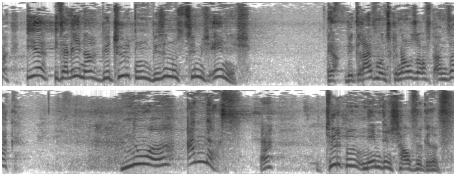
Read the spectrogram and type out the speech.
Guck mal, ihr Italiener, wir Türken, wir sind uns ziemlich ähnlich. Ja, wir greifen uns genauso oft an den Sack. Nur anders. Ja? Die Türken nehmen den Schaufelgriff.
